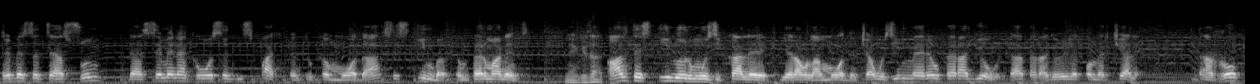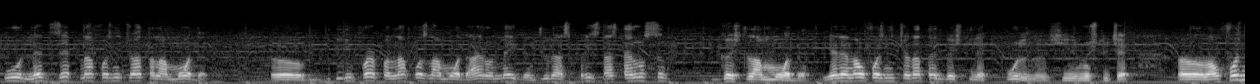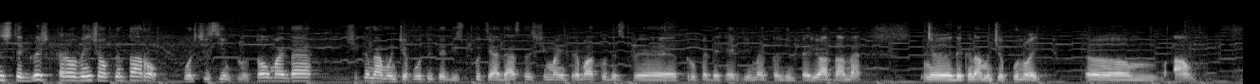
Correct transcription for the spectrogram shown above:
trebuie să-ți asumi de asemenea că o să dispari, pentru că moda se schimbă în permanență. Exact. Alte stiluri muzicale erau la modă, ce auzim mereu pe radiouri, da? pe radiourile comerciale. Dar rock-ul, Led Zepp n-a fost niciodată la modă. Uh, Deep Purple n-a fost la modă, Iron Maiden, Judas Priest, astea nu sunt găști la modă. Ele n-au fost niciodată găștile cool și nu știu ce. Uh, au fost niște găști care au venit și au cântat rock, pur și simplu. Tocmai de-aia și când am început uite, discuția de astăzi și m-ai întrebat tu despre trupe de heavy metal din perioada mea, uh, de când am început noi, Um, am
